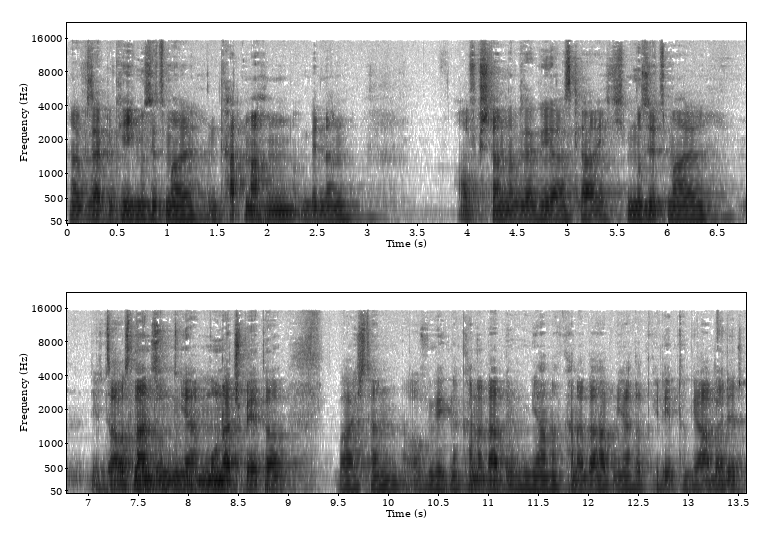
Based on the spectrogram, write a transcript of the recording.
dann habe ich gesagt, okay, ich muss jetzt mal einen Cut machen und bin dann aufgestanden und habe gesagt, ja, ist klar, ich muss jetzt mal ins Ausland und ja, einen Monat später war ich dann auf dem Weg nach Kanada, bin ein Jahr nach Kanada, habe ein Jahr dort gelebt und gearbeitet,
